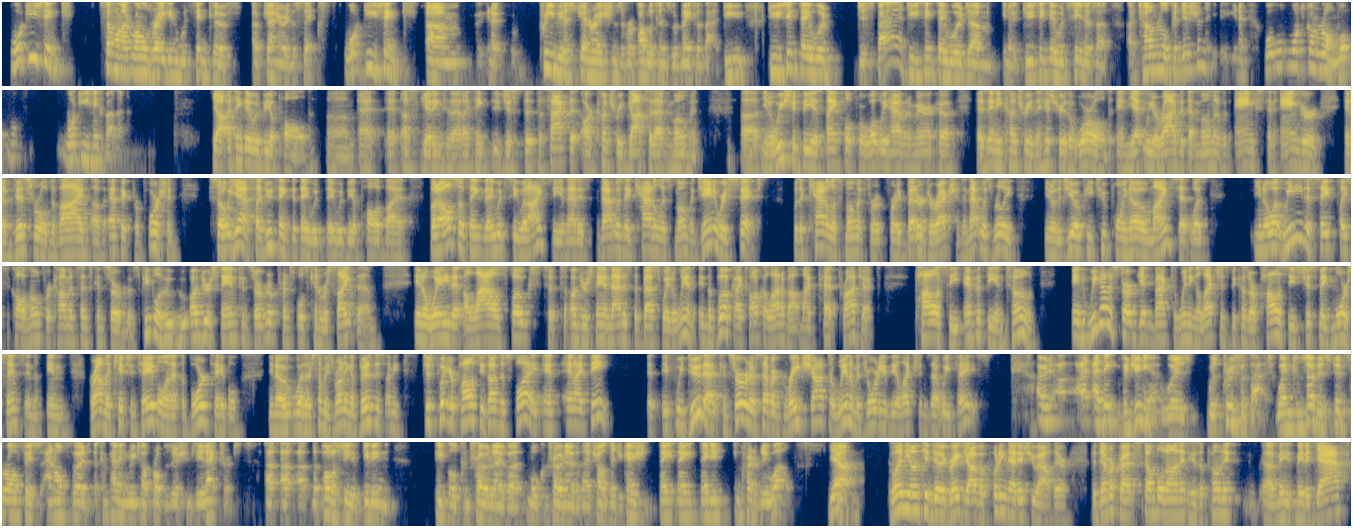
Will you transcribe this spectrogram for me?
what do you think someone like Ronald Reagan would think of of January the sixth? What do you think? Um, you know, previous generations of Republicans would make of that. Do you do you think they would despair? Do you think they would, um, you know, do you think they would see it as a, a terminal condition? You know, what, what's gone wrong? What, what do you think about that? Yeah, I think they would be appalled um, at at us getting to that. I think just the the fact that our country got to that moment. Uh, you know, we should be as thankful for what we have in America as any country in the history of the world, and yet we arrived at that moment with angst and anger and a visceral divide of epic proportion. So yes, I do think that they would they would be appalled by it, but I also think they would see what I see, and that is that was a catalyst moment. January sixth was a catalyst moment for for a better direction, and that was really you know the GOP 2.0 mindset was you know what we need a safe place to call home for common sense conservatives. People who who understand conservative principles can recite them in a way that allows folks to to understand that is the best way to win. In the book i talk a lot about my pet project policy empathy and tone and we got to start getting back to winning elections because our policies just make more sense in in around the kitchen table and at the board table you know whether somebody's running a business. I mean just put your policies on display. And and i think if we do that, conservatives have a great shot to win a majority of the elections that we face. I mean, I, I, think Virginia was was proof of that. When conservatives stood for office and offered a compelling retail proposition to the electorate, uh, uh, uh, the policy of giving people control over more control over their child's education. They they they did incredibly well. Yeah. Um, Glenn Youngkin did a great job of putting that issue out there. The Democrats stumbled on it. His opponent uh, made made a gaffe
